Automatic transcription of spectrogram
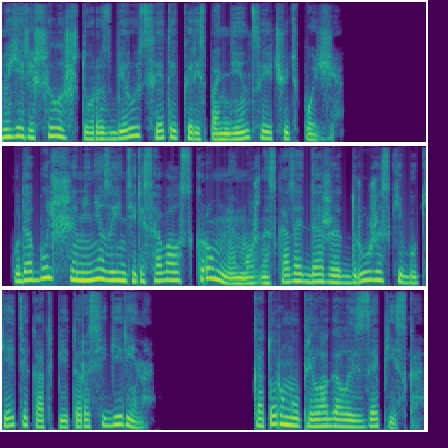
но я решила, что разберусь с этой корреспонденцией чуть позже. Куда больше меня заинтересовал скромный, можно сказать, даже дружеский букетик от Питера Сигерина, к которому прилагалась записка.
